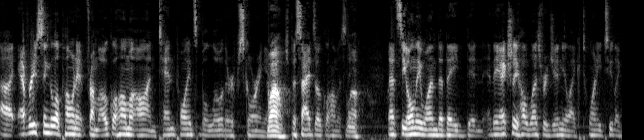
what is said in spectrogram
uh, every single opponent from Oklahoma on ten points below their scoring average. Wow. Besides Oklahoma State, wow. that's the only one that they didn't. And they actually held West Virginia like twenty two, like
